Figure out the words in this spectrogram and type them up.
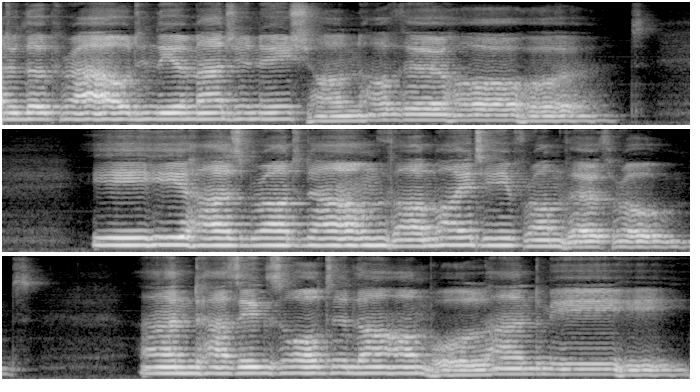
Has scattered the proud in the imagination of their hearts. He has brought down the mighty from their thrones and has exalted the humble and meek.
